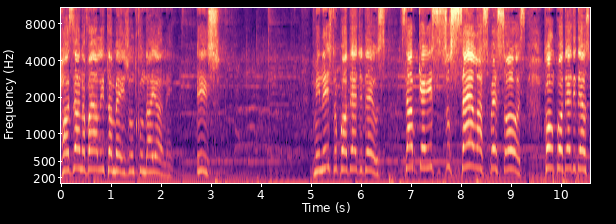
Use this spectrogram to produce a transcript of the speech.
Rosana, vai ali também, junto com Daiane. Isso. Ministra o poder de Deus. Sabe o que é isso? Sela as pessoas com o poder de Deus.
